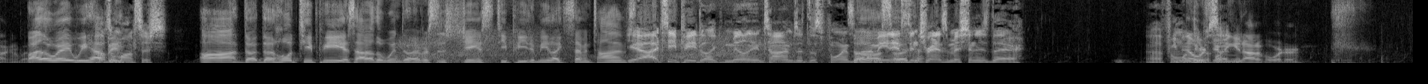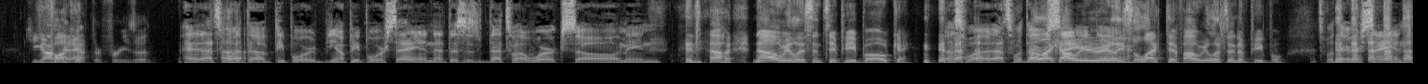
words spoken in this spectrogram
talking about. By the way, we have Puzzle been, monsters. Uh the the whole TP is out of the window ever since James TP to me like seven times. Yeah, I TP'd like a million times at this point, So- but I mean, so instant it- transmission is there. Uh, from what we're doing say. it out of order. He got that it. after Frieza. Hey, that's what uh, people were, you know, people were saying that this is that's how it works. So I mean, now now we listen to people. Okay. that's what that's what they I were like saying. how we're really selective how we listen to people. That's what they were saying.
